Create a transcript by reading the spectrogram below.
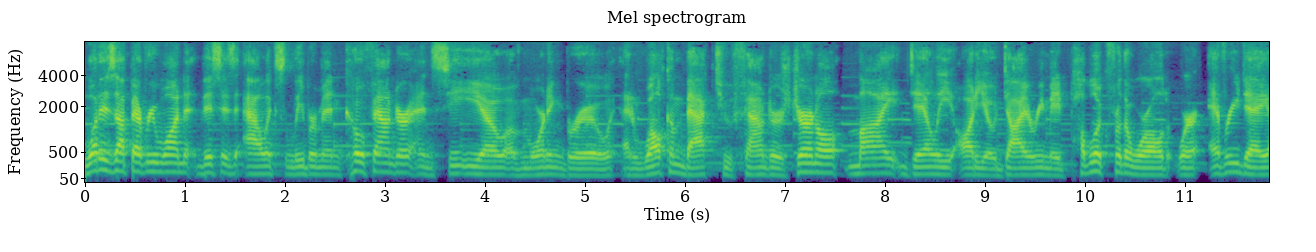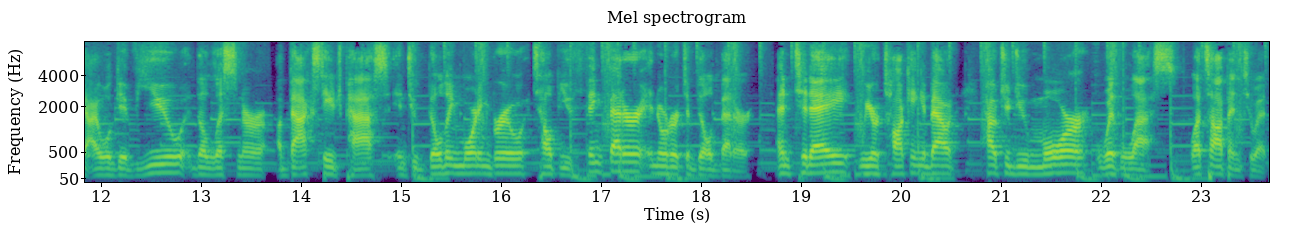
What is up, everyone? This is Alex Lieberman, co founder and CEO of Morning Brew, and welcome back to Founders Journal, my daily audio diary made public for the world, where every day I will give you, the listener, a backstage pass into building Morning Brew to help you think better in order to build better. And today we are talking about how to do more with less. Let's hop into it.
